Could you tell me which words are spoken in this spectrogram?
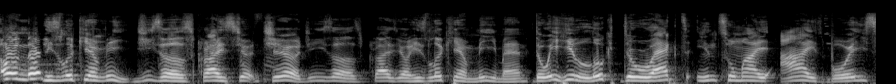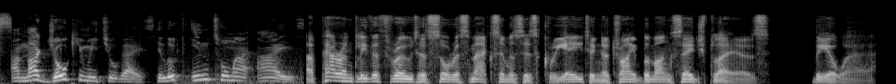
Oh no, he's looking at me. Jesus Christ, yo, chill. Jesus Christ, yo, he's looking at me, man. The way he looked direct into my eyes, boys. I'm not joking with you guys. He looked into my eyes. Apparently the Throtosaurus maximus is creating a tribe among Sage players. Be aware.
